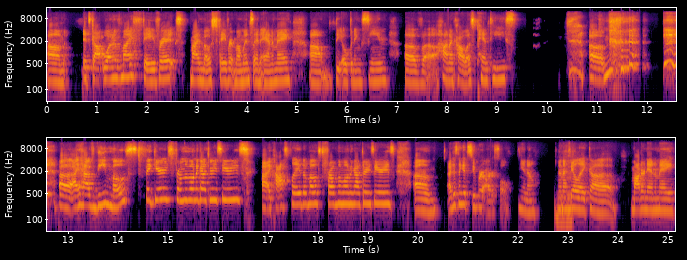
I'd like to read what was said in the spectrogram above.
Um, it's got one of my favorite, my most favorite moments in anime. Um, the opening scene of uh, Hanekawa's panties. Um, uh, I have the most figures from the Monogatari series. I cosplay the most from the Monogatari series. Um, I just think it's super artful, you know. And I Mhm. feel like uh, modern anime,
